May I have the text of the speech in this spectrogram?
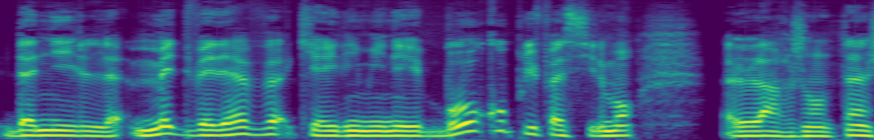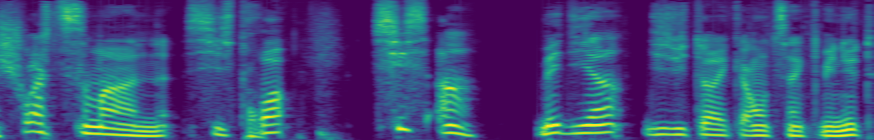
Danil Medvedev, qui a éliminé beaucoup plus facilement l'Argentin Schwartzmann, 6-3, 6-1. Médien, 18h45 minutes.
